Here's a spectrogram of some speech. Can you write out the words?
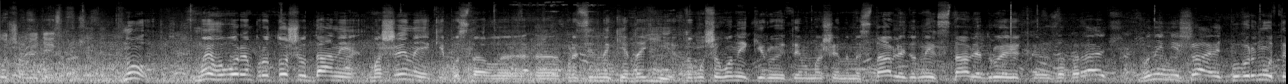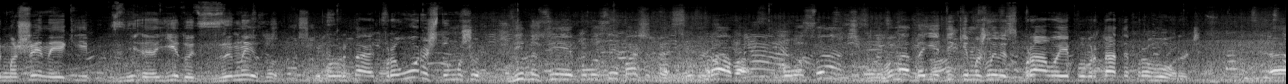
лучше у людей спрашивает. Ну, ми говоримо про те, що дані машини, які поставили е, працівники ДАІ, тому що вони керують тими машинами, ставлять, одних ставлять, других е, забирають. Вони мішають повернути машини, які е, їдуть знизу і повертають праворуч, тому що згідно цієї полоси, бачите, права полоса вона дає тільки можливість правої повертати праворуч. Е,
